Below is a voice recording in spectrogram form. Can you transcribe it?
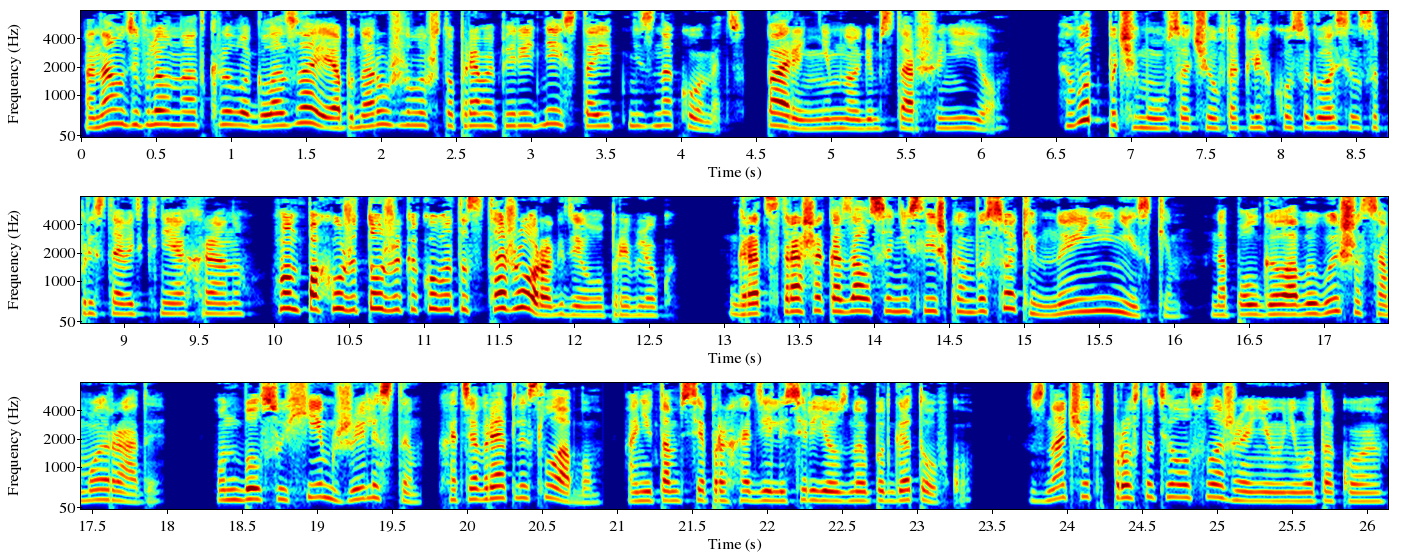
Она удивленно открыла глаза и обнаружила, что прямо перед ней стоит незнакомец, парень немногим старше нее. Вот почему Усачев так легко согласился приставить к ней охрану. Он, похоже, тоже какого-то стажера к делу привлек. Градстраж оказался не слишком высоким, но и не низким, на полголовы выше самой Рады. Он был сухим, жилистым, хотя вряд ли слабым, они там все проходили серьезную подготовку. Значит, просто телосложение у него такое.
